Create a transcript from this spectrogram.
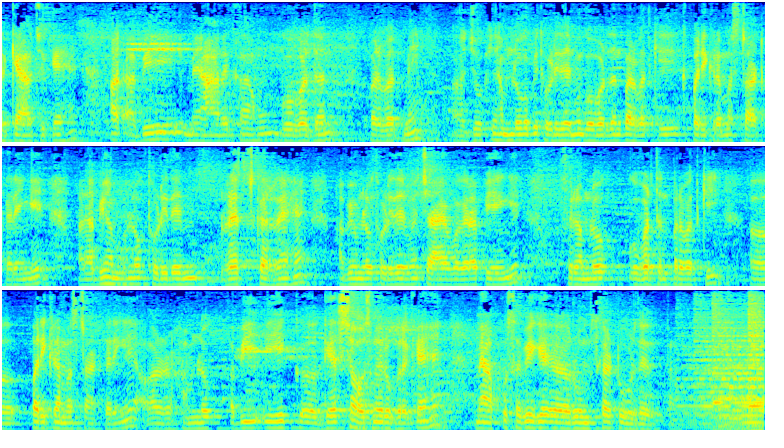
करके आ चुके हैं। और अभी मैं आ रखा हूँ गोवर्धन पर्वत में जो कि हम लोग अभी थोड़ी देर में गोवर्धन पर्वत की परिक्रमा स्टार्ट करेंगे। और अभी हम लोग थोड़ी देर में रेस्ट कर रहे हैं। अभी हम लोग थोड़ी देर में चाय वगैरह पियेंगे, फिर हम लोग गोवर्धन पर्वत की परिक्रमा स्टार्ट करेंगे। और हम लोग अभी एक गेस्ट हाउस में रुक रखे हैं। मैं आपको सभी रूम्स का टूर दे देता हूँ।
